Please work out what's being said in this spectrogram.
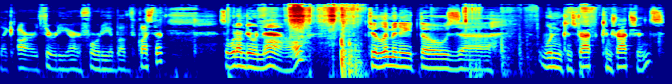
like R30 R40 above the cluster. So what I'm doing now to eliminate those uh, wooden contraptions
